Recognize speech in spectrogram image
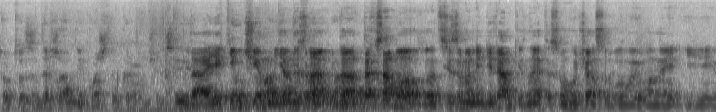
Тобто за державні кошти в Кременчуці. Да, яким чином, я не знаю. Да, так само е, ці земельні ділянки, знаєте, свого часу були вони і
